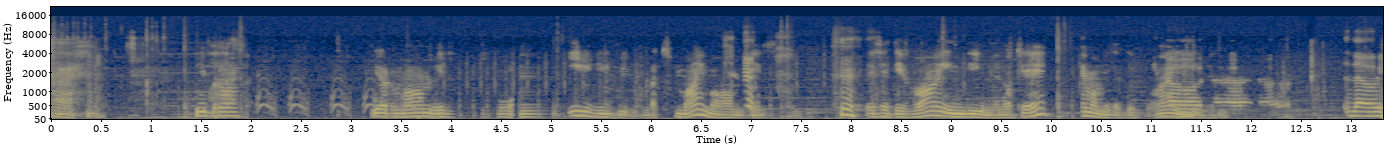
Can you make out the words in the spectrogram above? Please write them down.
Ah. Hey, bro. Your mom is an easy demon, but my mom is is a divine demon. Okay, my mom is a divine No, demon. No, No,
